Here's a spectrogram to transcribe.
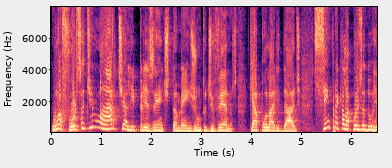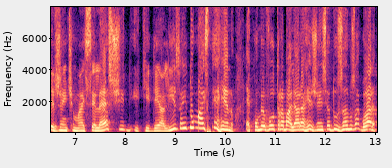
com a força de Marte ali presente também, junto de Vênus, que é a polaridade. Sempre aquela coisa do regente mais celeste e que idealiza e do mais terreno. É como eu vou trabalhar a regência dos anos agora,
